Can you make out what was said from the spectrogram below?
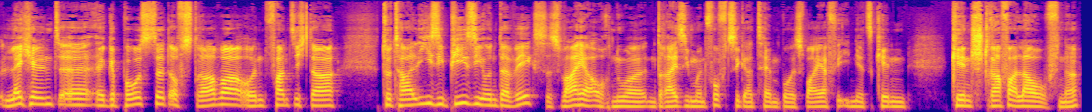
lächelnd äh, gepostet auf Strava und fand sich da total easy peasy unterwegs. Es war ja auch nur ein 357er Tempo, es war ja für ihn jetzt kein kein straffer Lauf, ne?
